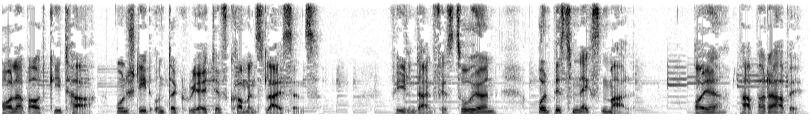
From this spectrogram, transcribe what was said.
All About Guitar und steht unter Creative Commons License. Vielen Dank fürs Zuhören und bis zum nächsten Mal. Euer Papa Rabe.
